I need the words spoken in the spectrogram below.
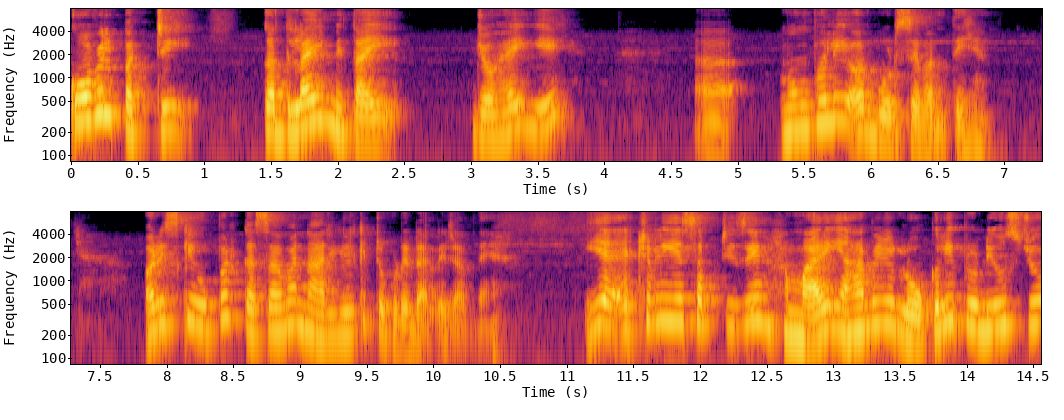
Kovilpatti kadalai mittai जो है ये मूंगफली और गुड़ से बनती है। और इसके ऊपर कसा हुआ नारियल के टुकड़े डाले जाते हैं। ये एक्चुअली ये सब चीज़ें हमारे यहाँ पे जो लोकली प्रोड्यूस जो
